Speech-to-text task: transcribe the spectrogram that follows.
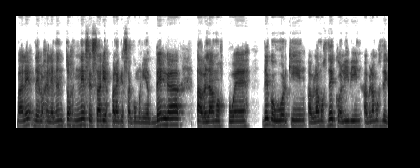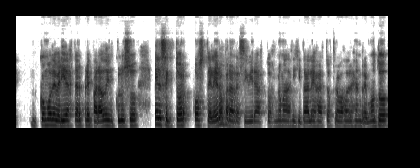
¿vale? De los elementos necesarios para que esa comunidad venga. Hablamos, pues, de coworking, hablamos de co-living, hablamos de cómo debería estar preparado incluso el sector hostelero para recibir a estos nómadas digitales, a estos trabajadores en remoto.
